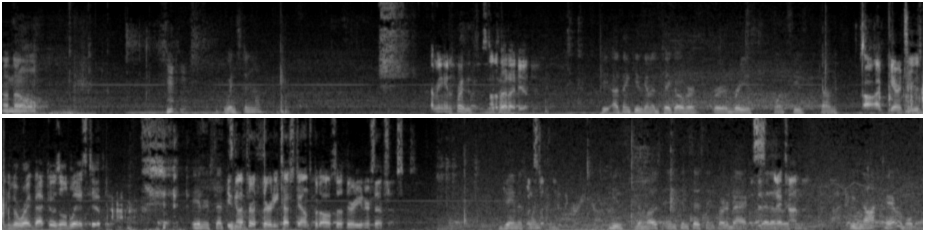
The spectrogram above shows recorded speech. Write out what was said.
I know. Winston, mark? I mean, Wait, it's not a bad idea. He, I think he's gonna take over for Brees once he's done. Oh, I guarantee he's going to go right back to his old ways too. Intercepted. He's going to throw 30 touchdowns, but also 30 interceptions. Jameis Winston. Winston. He's the most inconsistent quarterback This is that I've ever nighttime. seen. He's not terrible though.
